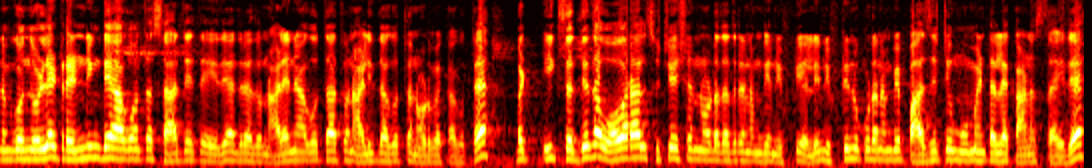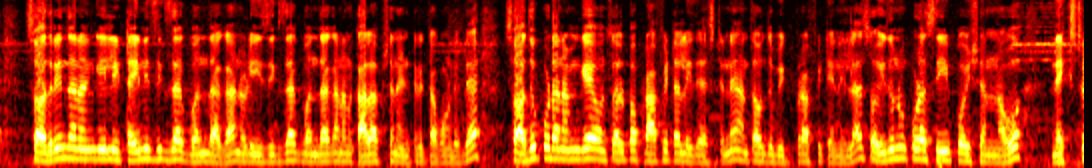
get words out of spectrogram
ನಮಗೆ ಒಂದು ಒಳ್ಳೆ ಟ್ರೆಂಡಿಂಗ್ ಡೇ ಆಗುವಂಥ ಸಾಧ್ಯತೆ ಇದೆ. ಅಂದರೆ ಅದು ನಾಳೆನೇ ಆಗುತ್ತಾ ಅಥವಾ ನಾಳಿದ್ದಾಗುತ್ತಾ ನೋಡಬೇಕಾಗುತ್ತೆ. ಬಟ್ ಈಗ ಸದ್ಯದ ಓವರ್ ಆಲ್ ಸಿಚುಯೇಷನ್ ನೋಡೋದಾದ್ರೆ ನಮಗೆ ನಿಫ್ಟಿಯಲ್ಲಿ, ನಿಫ್ಟಿನೂ ಕೂಡ ನಮಗೆ ಪಾಸಿಟಿವ್ ಮೂಮೆಂಟಲ್ಲೇ ಕಾಣಿಸ್ತಾ ಇದೆ. ಸೊ ಅದರಿಂದ ನನಗೆ ಇಲ್ಲಿ ಟೈನಿ ಸಿಗ್ಸಾಗ್ ಬಂದಾಗ, ನೋಡಿ ಈ ಸಿಗ್ಸಾಗ್ ಬಂದಾಗ ನಾನು ಕಾಲ್ ಆಪ್ಷನ್ ಎಂಟ್ರಿ ತಗೊಂಡಿದ್ದೆ. ಸೊ ಅದು ಕೂಡ ನಮಗೆ ಒಂದು ಸ್ವಲ್ಪ ಪ್ರಾಫಿಟಲ್ಲಿ ಇದೆ ಅಷ್ಟೇ ಅಂತ ಒಂದು ಬಿಗ್ ಪ್ರಾಫಿಟ್ ಏನಿಲ್ಲ. ಸೊ ಇದನ್ನು ಕೂಡ ಸಿ ಪೊಸಿಷನ್ ನಾವು ನೆಕ್ಸ್ಟ್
